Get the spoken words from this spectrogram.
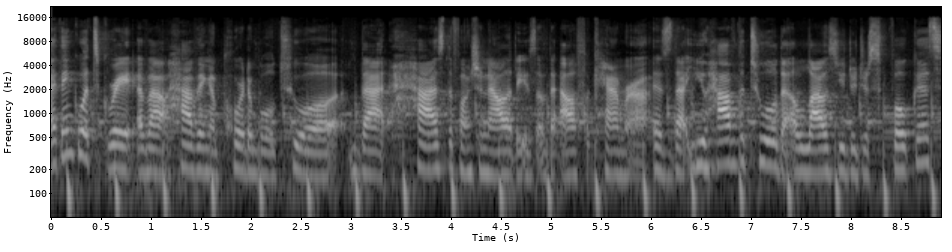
I think what's great about having a portable tool that has the functionalities of the Alpha camera is that you have the tool that allows you to just focus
